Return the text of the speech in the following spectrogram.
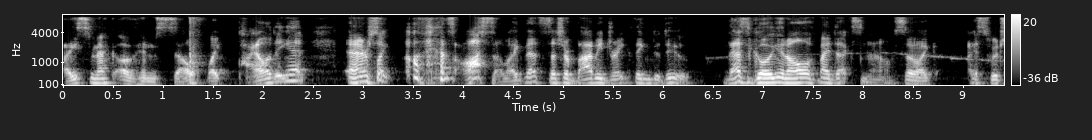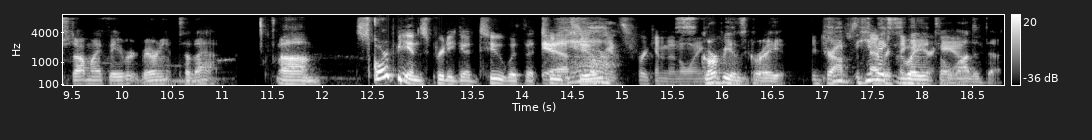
ice mech of himself, like piloting it. And I'm just like, oh, that's awesome. Like that's such a Bobby Drake thing to do. That's going in all of my decks now. So like I switched out my favorite variant to that. Um Scorpion's pretty good too with the two yeah, two. Yeah. it's freaking annoying. Scorpion's great. He drops he, he makes his everything in way your into a lot of decks.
